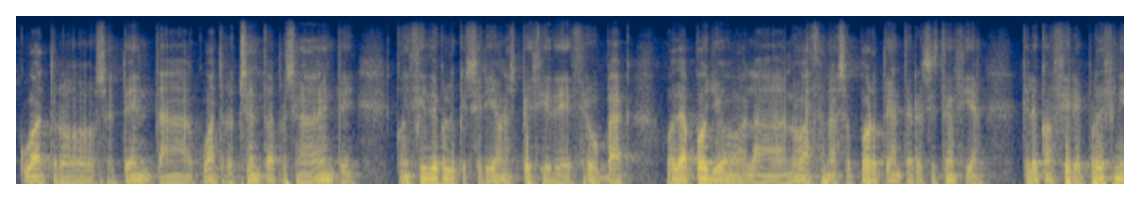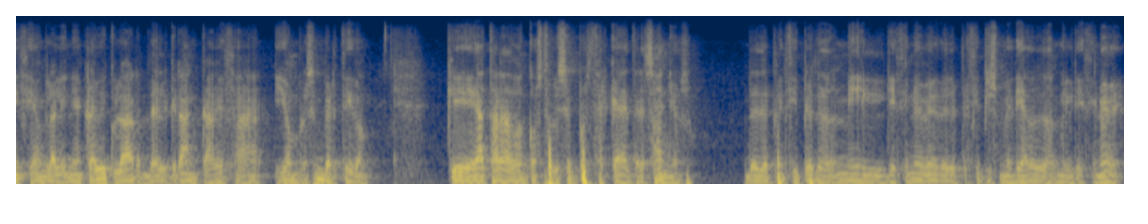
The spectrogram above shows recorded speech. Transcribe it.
4,70, 4,80 aproximadamente, coincide con lo que sería una especie de throwback o de apoyo a la nueva zona de soporte ante resistencia que le confiere por definición la línea clavicular del gran cabeza y hombros invertido que ha tardado en construirse por cerca de tres años, desde principios de 2019, desde principios mediados de 2019.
